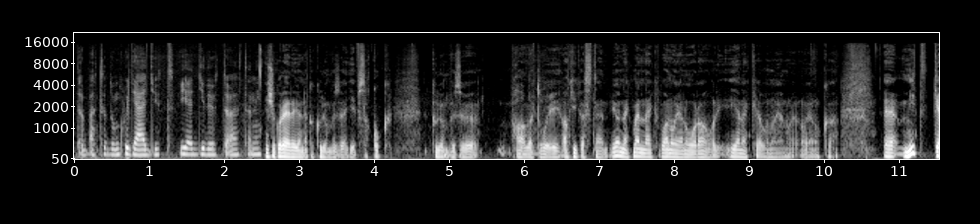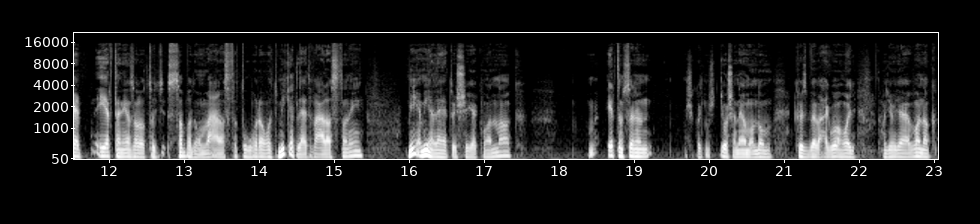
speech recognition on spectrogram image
többet tudunk úgy együtt, egy időt tölteni. És akkor erre jönnek a különböző egyéb szakok, különböző hallgatói, akik aztán jönnek, mennek, van olyan óra, ahol ilyenekkel, van olyan, olyan olyanokkal. Mit kell érteni az alatt, hogy szabadon választható óra, ott miket lehet választani, milyen, milyen lehetőségek vannak? Értem szerint, és akkor most gyorsan elmondom közbevágva, hogy, hogy ugye vannak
